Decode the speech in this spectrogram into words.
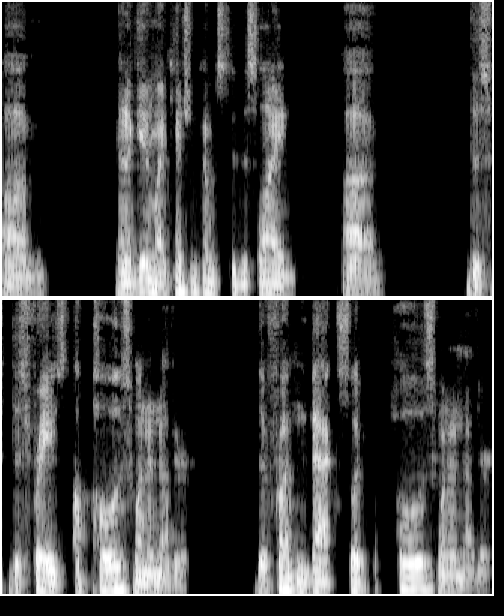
Um, and again, my attention comes to this line, uh, this, this phrase, oppose one another. The front and back foot oppose one another.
